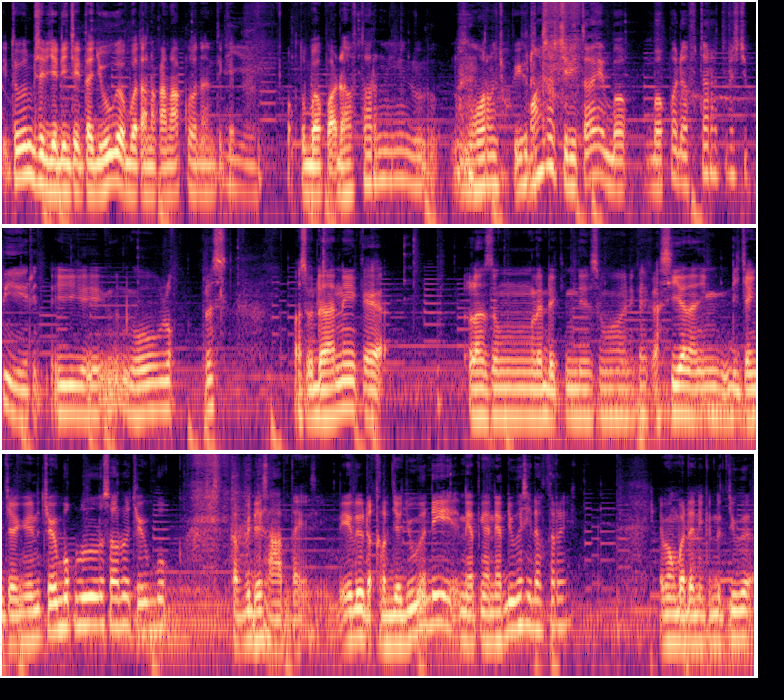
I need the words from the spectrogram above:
Itu kan bisa dijadiin cerita juga buat anak-anak lo nanti kayak. Iya. Waktu bapak daftar nih dulu. Nama orang cepir masa ceritanya bap bapak daftar terus cepirit? Iya kan goblok. Terus pas udah nih kayak langsung ledekin dia semua nih kayak kasihan anjing diceng-cengin. Cebok dulu sana cebok. Tapi dia santai sih. Dia udah kerja juga nih niat nggak niat juga sih daftarnya. Emang badannya gendut juga.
